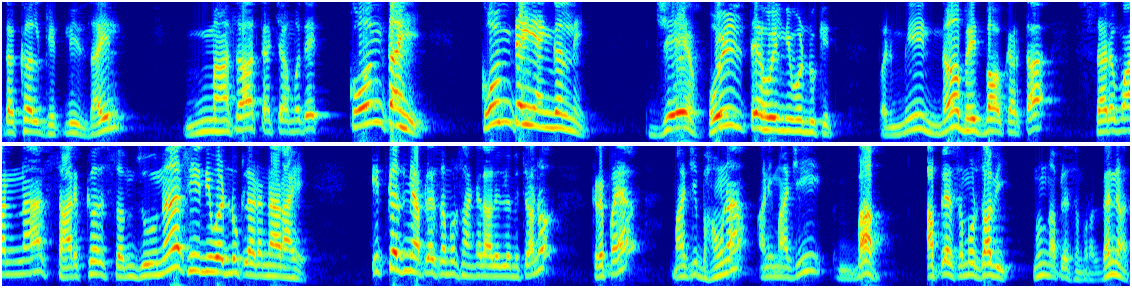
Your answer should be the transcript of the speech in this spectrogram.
दखल घेतली जाईल. माझा त्याच्यामध्ये कोणताही कोणत्याही अँगलने जे होईल ते होईल निवडणुकीत. पण मी न भेदभाव करता सर्वांना सारखं समजूनच ही निवडणूक लढणार आहे. इतकंच मी आपल्यासमोर सांगायला आलेलो मित्रांनो. कृपया माझी भावना आणि माझी बाब आपल्यासमोर जावी म्हणून आपल्यासमोर धन्यवाद.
